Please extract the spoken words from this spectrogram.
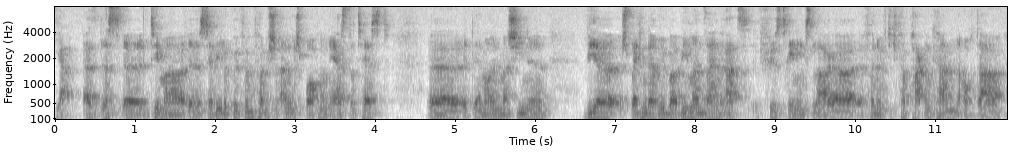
ja, also das äh, Thema äh, Cervelo P5 habe ich schon angesprochen, erster Test äh, der neuen Maschine. Wir sprechen darüber, wie man sein Rad fürs Trainingslager äh, vernünftig verpacken kann, auch da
